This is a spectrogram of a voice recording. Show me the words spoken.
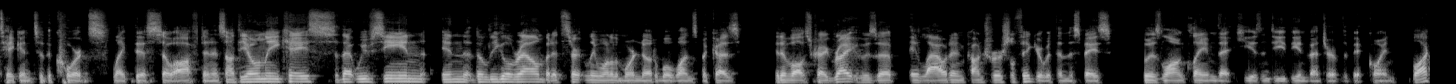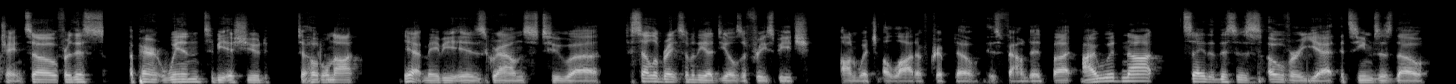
taken to the courts like this so often. It's not the only case that we've seen in the legal realm, but it's certainly one of the more notable ones because it involves Craig Wright, who's a, a loud and controversial figure within the space, who has long claimed that he is indeed the inventor of the Bitcoin blockchain. So for this apparent win to be issued to Hodlonaut, yeah, maybe is grounds to uh, to celebrate some of the ideals of free speech on which a lot of crypto is founded. But I would not say that this is over yet. It seems as though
